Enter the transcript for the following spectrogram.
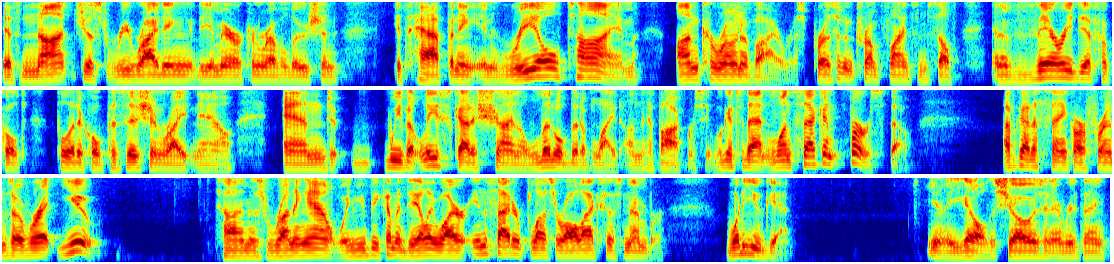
It's not just rewriting the American Revolution, it's happening in real time on coronavirus. President Trump finds himself in a very difficult political position right now, and we've at least got to shine a little bit of light on the hypocrisy. We'll get to that in one second. First, though, I've got to thank our friends over at You. Time is running out. When you become a Daily Wire Insider Plus or All Access member, what do you get? You know, you get all the shows and everything.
